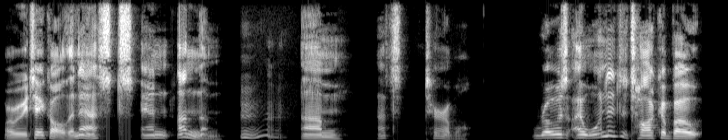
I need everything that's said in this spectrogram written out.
where we take all the nests and un them. Mm. Um, that's terrible. Rose, I wanted to talk about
